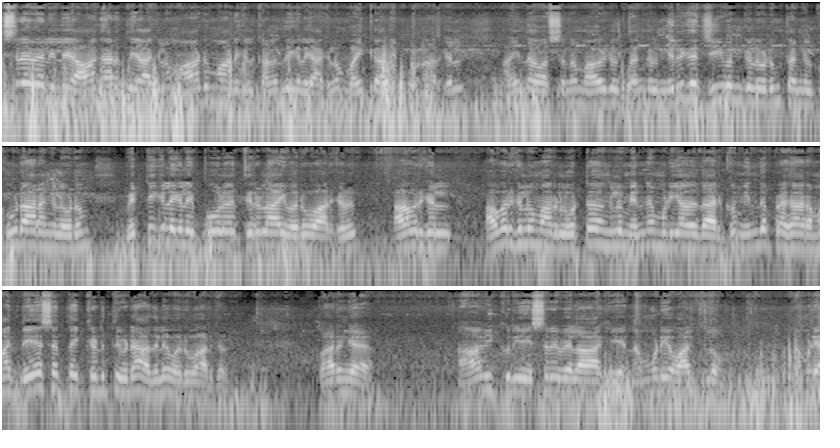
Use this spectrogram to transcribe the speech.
இஸ்ரேவேலிலே ஆகாரத்தை ஆகிலும் ஆடு மாடுகள் கழுதைகளை ஆகிலும் வைக்காதே போனார்கள். ஐந்தாம் வசனம் அவர்கள் தங்கள் மிருக ஜீவன்களோடும் தங்கள் கூடாரங்களோடும் வெட்டிக்கிளைகளைப் போல திரளாய் வருவார்கள். அவர்கள் அவர்களும் அவர்கள் ஒட்டகங்களும் என்ன முடியாததாக இருக்கும். இந்த பிரகாரமாக தேசத்தை கெடுத்து விட அதிலே வருவார்கள். பாருங்க ஆவிக்குரிய இஸ்ரவேலாகிய நம்முடைய வாழ்க்கையிலும் நம்முடைய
